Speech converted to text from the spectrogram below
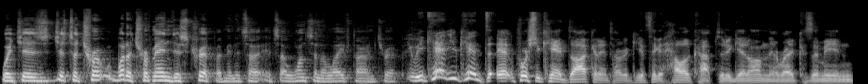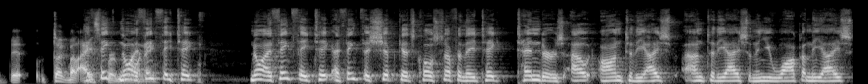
which is just a tri- what a tremendous trip. I mean, it's a it's a once in a lifetime trip. We can't, you can't. Of course, you can't dock in Antarctica. You have to take a helicopter to get on there, right? Because I mean, it, talk about iceberg. I think no, warning. I think they take no, I think they take. I think the ship gets close enough, and they take tenders out onto the ice, onto the ice, and then you walk on the ice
